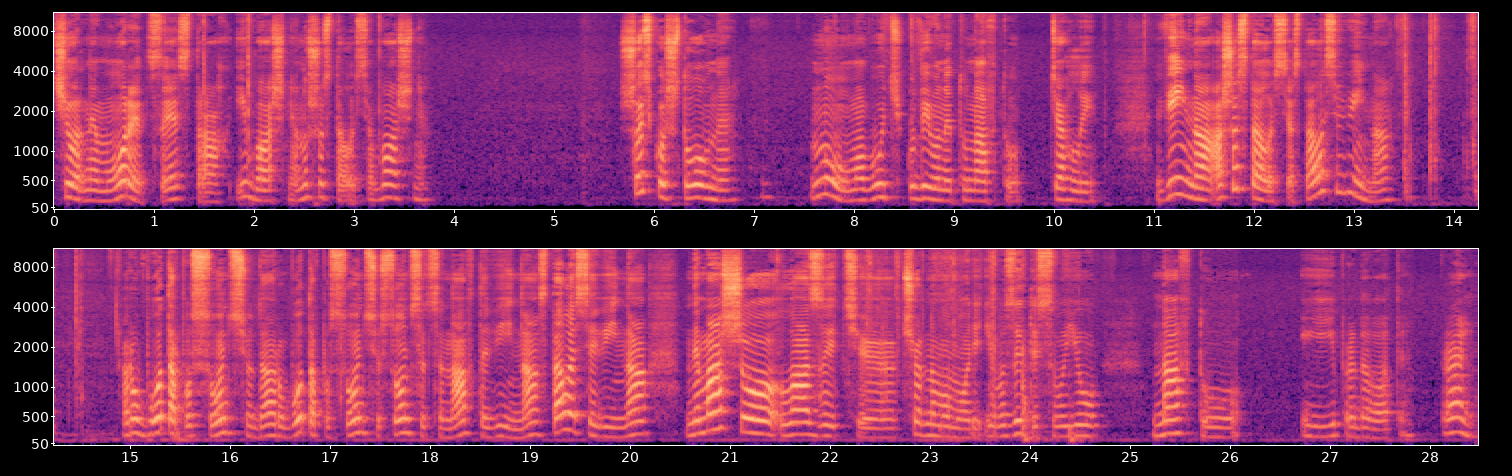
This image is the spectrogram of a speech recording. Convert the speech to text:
Чорне море це страх. І башня. Ну, що сталося? Башня. Щось коштовне. Ну, мабуть, куди вони ту нафту тягли? Війна. А що сталося? Сталася війна. Робота по сонцю, да, робота по сонцю. Сонце це нафта, війна. Сталася війна. Нема що лазить е, в Чорному морі і возити свою нафту і її продавати. Правильно?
